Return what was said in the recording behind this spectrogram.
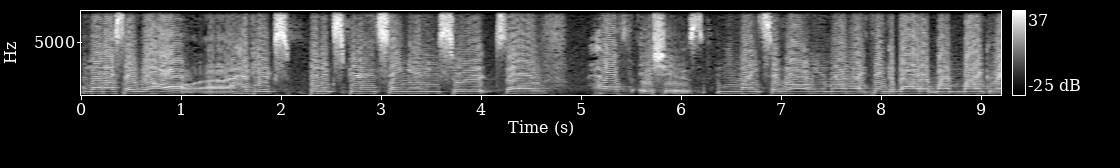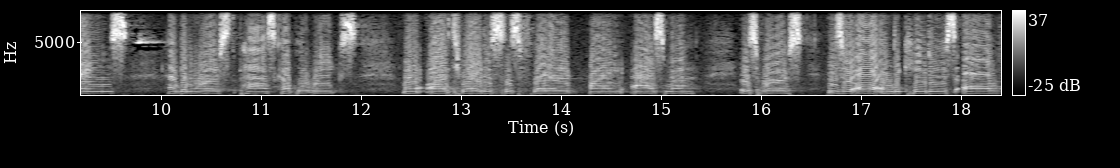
And then I'll say, well, uh, have you ex- been experiencing any sort of health issues? And you might say, well, you know, when I think about it, my migraines have been worse the past couple of weeks. My arthritis has flared, my asthma is worse. These are all indicators of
